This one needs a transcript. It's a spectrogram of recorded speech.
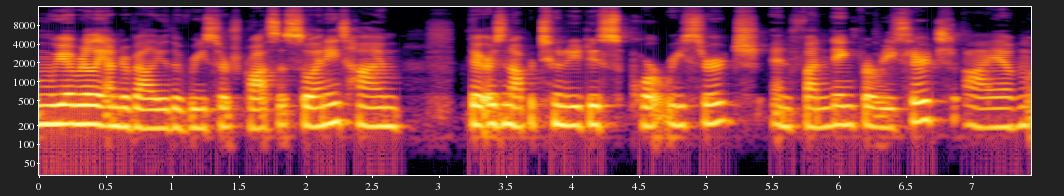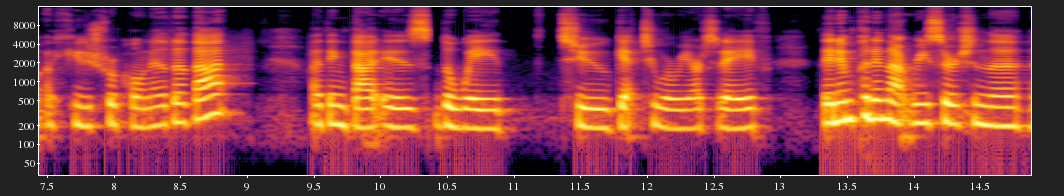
And we really undervalue the research process. So anytime there is an opportunity to support research and funding for research, I am a huge proponent of that. I think that is the way to get to where we are today. If they didn't put in that research in the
